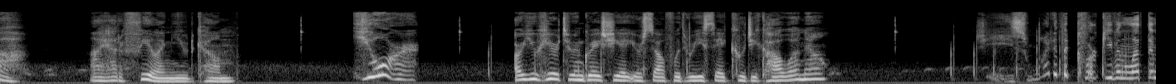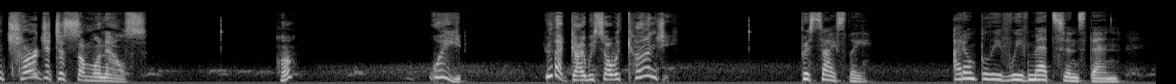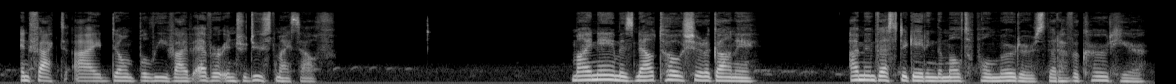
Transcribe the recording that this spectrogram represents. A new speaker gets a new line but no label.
Ah, I had a feeling you'd come.
You're...
Are you here to ingratiate yourself with Rise Kujikawa now?
Jeez, why did the clerk even let them charge it to someone else? Huh? Wait, you're that guy we saw with Kanji.
Precisely. I don't believe we've met since then. In fact, I don't believe I've ever introduced myself. My name is Naoto Shirogane. I'm investigating the multiple murders that have occurred here.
